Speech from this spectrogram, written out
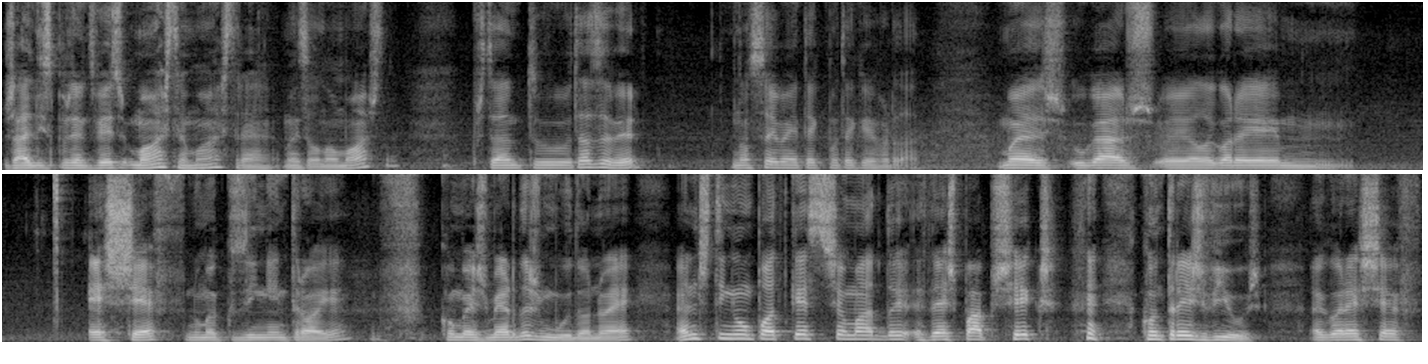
já lhe disse por exemplo vezes, mostra, mostra, mas ele não mostra. Portanto, estás a ver? Não sei bem até que ponto é que é verdade. Mas o gajo, ele agora é, é chefe numa cozinha em Troia. Como as merdas mudam, não é? Antes tinha um podcast chamado 10 Papos Secos com 3 views. Agora é chefe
